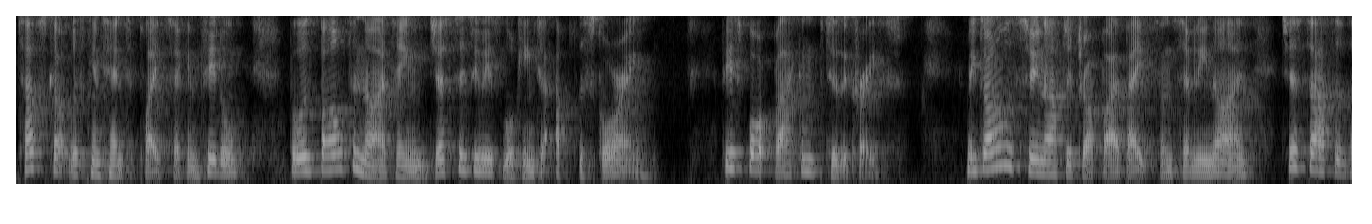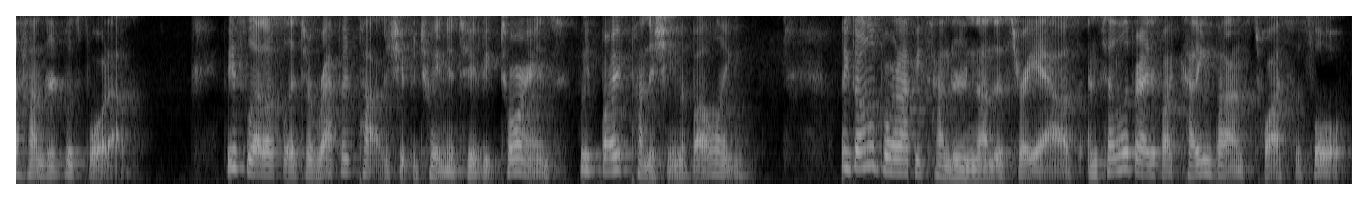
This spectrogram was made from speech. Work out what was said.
Tup Scott was content to play second fiddle, but was bowled for 19 just as he was looking to up the scoring. This brought Blackham to the crease. McDonald was soon after dropped by Bates on 79, just after the 100 was brought up. This let off led to rapid partnership between the two Victorians, with both punishing the bowling. McDonald brought up his 100 in under three hours and celebrated by cutting Barnes twice for four.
